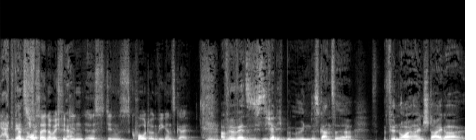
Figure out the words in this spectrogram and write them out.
Ja, die werden es auch sein, aber ich finde Ja. den, äh, den Quote irgendwie ganz geil. Auf jeden Fall werden sie sich sicherlich bemühen, das Ganze für Neueinsteiger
